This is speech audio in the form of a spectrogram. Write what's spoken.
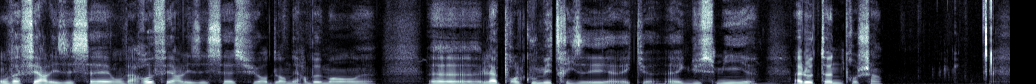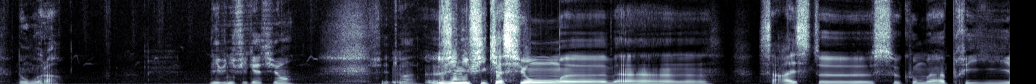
on va faire les essais, on va refaire les essais sur de l'enherbement, euh, là pour le coup maîtrisé, avec, euh, avec du SMI euh, à l'automne prochain. Donc voilà. les vinifications. chez toi Vinification, ben, ça reste ce qu'on m'a appris.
